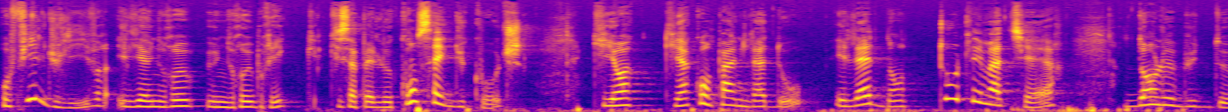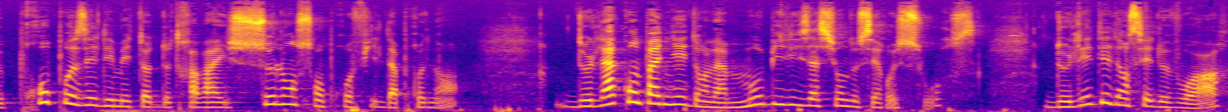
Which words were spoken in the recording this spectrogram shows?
Au fil du livre, il y a une, rubrique qui s'appelle le conseil du coach qui, accompagne l'ado et l'aide dans toutes les matières dans le but de proposer des méthodes de travail selon son profil d'apprenant, de l'accompagner dans la mobilisation de ses ressources, de l'aider dans ses devoirs,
